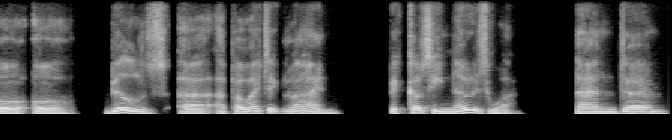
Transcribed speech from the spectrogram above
or, or builds uh, a poetic line because he knows one. And um,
